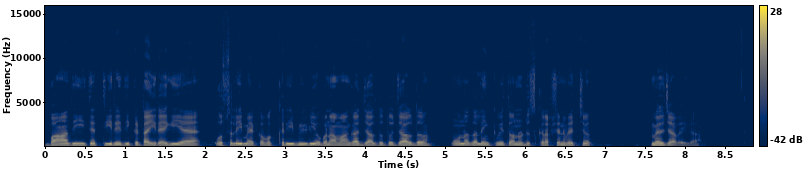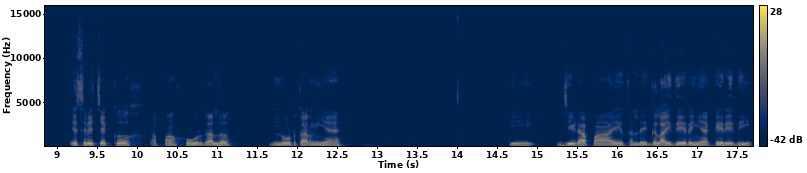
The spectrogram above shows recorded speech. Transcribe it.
ਬਾਂਹ ਦੀ ਤੇ ਤੀਰੇ ਦੀ ਕਟਾਈ ਰਹਿ ਗਈ ਹੈ। ਉਸ ਲਈ ਮੈਂ ਇੱਕ ਵੱਖਰੀ ਵੀਡੀਓ ਬਣਾਵਾਂਗਾ ਜਲਦ ਤੋਂ ਜਲਦ। ਉਹਨਾਂ ਦਾ ਲਿੰਕ ਵੀ ਤੁਹਾਨੂੰ ਡਿਸਕ੍ਰਿਪਸ਼ਨ ਵਿੱਚ ਮਿਲ ਜਾਵੇਗਾ। ਇਸ ਵਿੱਚ ਇੱਕ ਆਪਾਂ ਹੋਰ ਗੱਲ ਨੋਟ ਕਰਨੀ ਹੈ ਕਿ ਜਿਹੜਾ ਆਪਾਂ ਇਹ ਥੱਲੇ ਗਲਾਈ ਦੇ ਰਹੀ ਹਾਂ ਘੇਰੇ ਦੀ,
